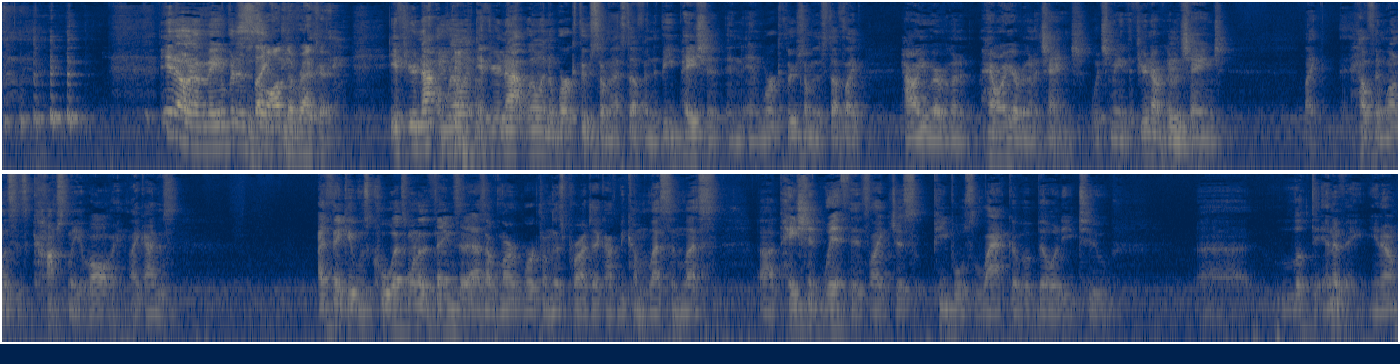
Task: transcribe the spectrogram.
you know what I mean. But it's like on the record. If you're not willing, if you're not willing to work through some of that stuff and to be patient and, and work through some of the stuff, like how are you ever going to how are you ever going to change? Which means if you're never going to mm. change, like health and wellness is constantly evolving. Like I just I think it was cool. That's one of the things that as I've learned, worked on this project, I've become less and less uh, patient with is like just people's lack of ability to uh, look to innovate. You know.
